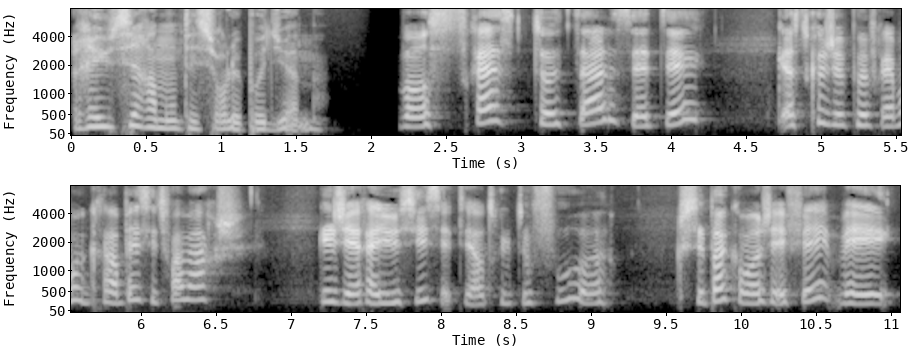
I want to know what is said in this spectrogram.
réussir à monter sur le podium. Mon stress total, c'était est-ce que je peux vraiment grimper ces trois marches? Et j'ai réussi, c'était un truc de fou. Hein. Je sais pas comment j'ai fait, mais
